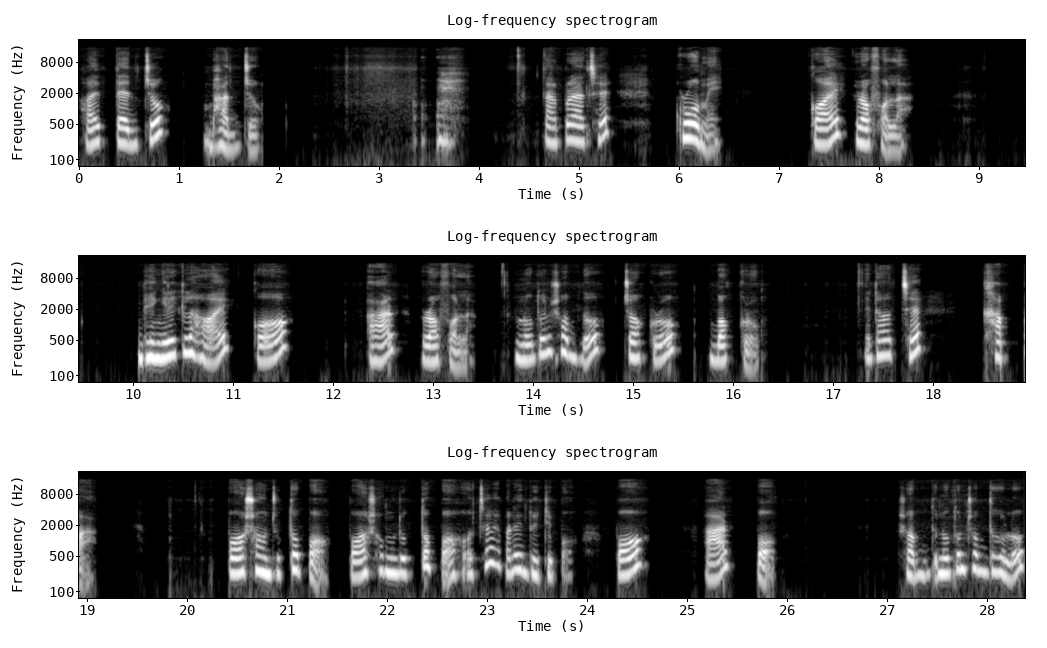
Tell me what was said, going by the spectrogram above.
হয় ত্যায্য, ভাজ্য। তারপর আছে ক্রমে। কয় রফলা ভেঙে লিখলে হয় ক আর রফলা নতুন শব্দ চক্র, বক্র। এটা হচ্ছে খাপ্পা। প সংযুক্ত প। প সংযুক্ত প হচ্ছে মানে দুইটি প। প আর প। শব্দ, নতুন শব্দ হলো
